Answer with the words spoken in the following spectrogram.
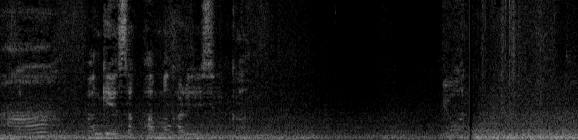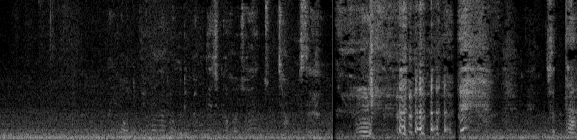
아, 안개에 싹 반만 가려져 있으니까 묘한. 그럼 언니 피곤하면 우리 뿅돼지 가가지고 한좀 자고 있어요. 좋다.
